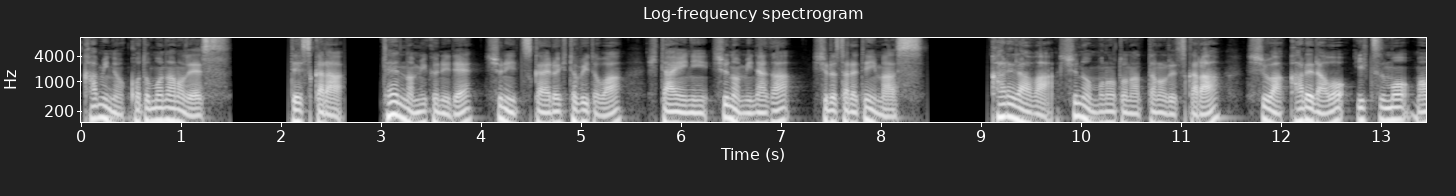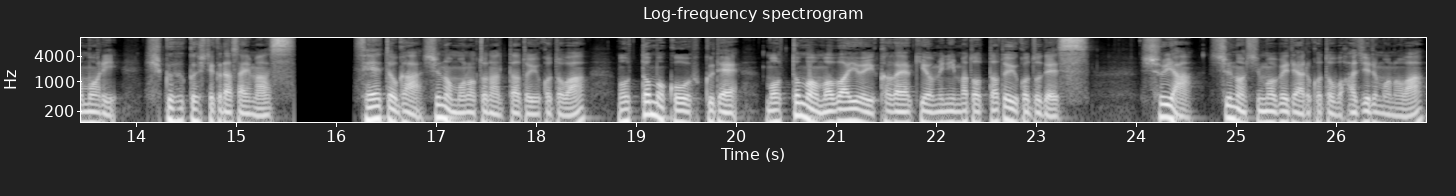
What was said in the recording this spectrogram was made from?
神の子供なのです。ですから、天の御国で主に仕える人々は、額に主の皆が記されています。彼らは主のものとなったのですから、主は彼らをいつも守り、祝福してくださいます。生徒が主のものとなったということは、最も幸福で、最もまばゆい輝きを身にまとったということです。主や主のしもべであることを恥じる者は、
